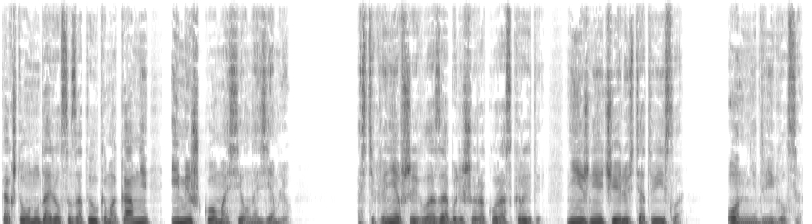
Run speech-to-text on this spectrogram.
так что он ударился затылком о камни и мешком осел на землю. Остекленевшие глаза были широко раскрыты, нижняя челюсть отвисла. Он не двигался.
